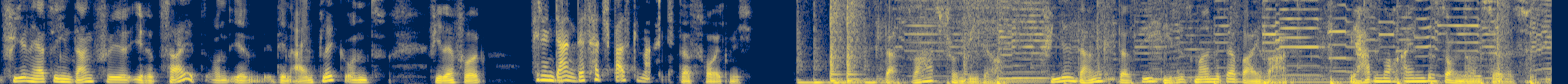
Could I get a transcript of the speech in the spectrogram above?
vielen herzlichen Dank für Ihre Zeit und Ihren, den Einblick und viel Erfolg Vielen Dank, das hat Spaß gemacht. Das freut mich. Das war's schon wieder. Vielen Dank, dass Sie dieses Mal mit dabei waren. Wir haben noch einen besonderen Service für Sie.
